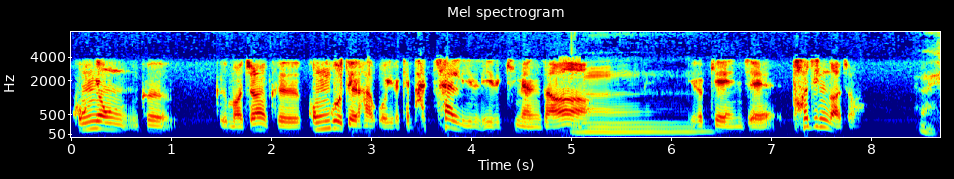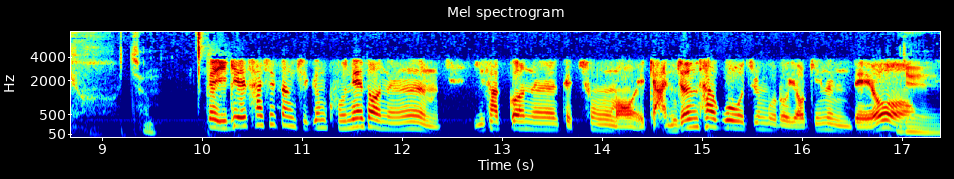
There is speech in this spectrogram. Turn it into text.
공룡 그 그 뭐죠 그 공구들하고 이렇게 마찰을 일으키면서 아, 이렇게 이제 터진 거죠. 아이고 참. 그러니까 이게 사실상 지금 군에서는 이 사건을 대충 뭐 이렇게 안전사고쯤으로 여기는데요. 네.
